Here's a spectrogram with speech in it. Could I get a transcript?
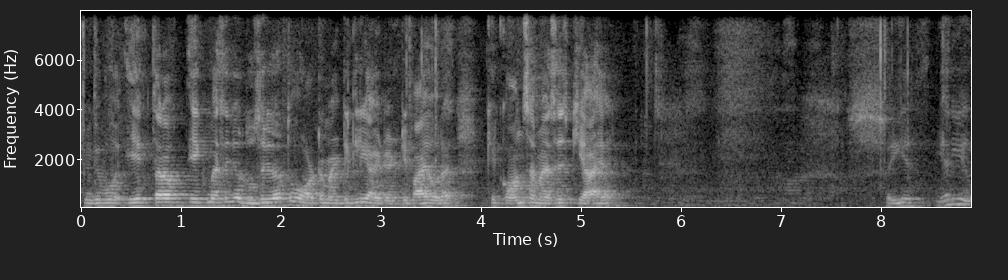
क्योंकि वो एक तरफ़ एक मैसेज और दूसरी तरफ़ तो वो ऑटोमेटिकली आइडेंटिफाई हो रहा है कि कौन सा मैसेज क्या है। सही है? यार, ये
